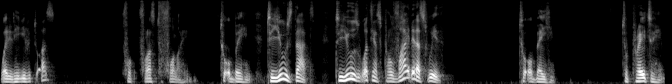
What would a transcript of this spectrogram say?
Why did He give it to us? For, for us to follow Him, to obey Him, to use that, to use what He has provided us with to obey Him, to pray to Him,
